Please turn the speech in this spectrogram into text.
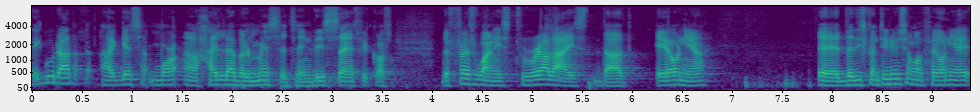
I would add, I guess, a more a high-level message in this sense because the first one is to realize that EONIA, uh, the discontinuation of EONIA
